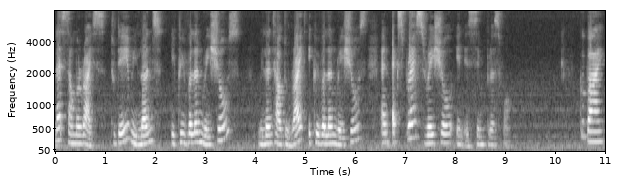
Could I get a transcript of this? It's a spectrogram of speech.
Let's summarize. Today we learned equivalent ratios. We learned how to write equivalent ratios and express ratio in its simplest form. Goodbye.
